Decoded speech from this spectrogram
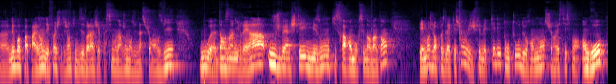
euh, ne voient pas. Par exemple, des fois j'ai des gens qui me disent voilà j'ai placé mon argent dans une assurance vie ou euh, dans un livret A, ou je vais acheter une maison qui sera remboursée dans 20 ans. Et moi, je leur pose la question, mais je fais, mais quel est ton taux de rendement sur investissement? En gros,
